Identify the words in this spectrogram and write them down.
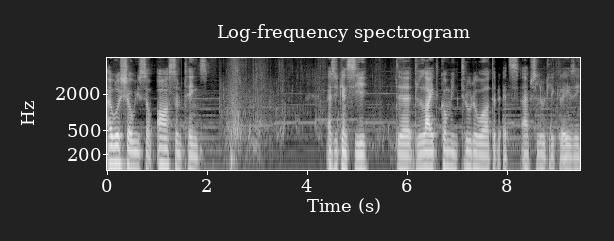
I will show you some awesome things. As you can see, the, the light coming through the water, it's absolutely crazy.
